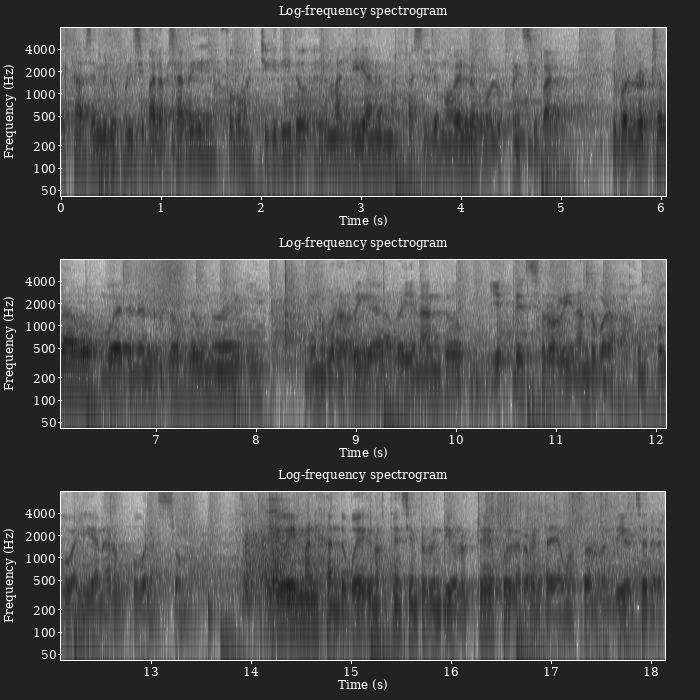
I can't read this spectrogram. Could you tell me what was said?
esta va a ser mi luz principal. A pesar de que es el foco más chiquitito, es el más liviano, es más fácil de moverlo como luz principal. Y por el otro lado voy a tener los dos B1X, uno por arriba rellenando y este solo rellenando por abajo un poco para aliviar un poco la sombra. Y ahí voy a ir manejando, puede que no estén siempre prendidos los tres, puede que de repente haya uno solo prendido, etc.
